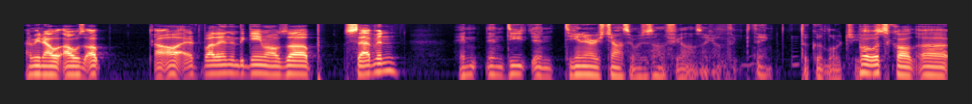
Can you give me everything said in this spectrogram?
I mean, I, I was up uh, by the end of the game. I was up seven, and and D'Ernest Johnson was just on the field. I was like, oh, th- thank the good Lord Jesus. But what's it called? Uh,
